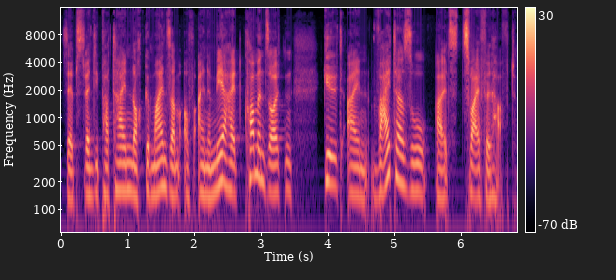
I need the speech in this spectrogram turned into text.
Selbst wenn die Parteien noch gemeinsam auf eine Mehrheit kommen sollten, gilt ein weiter so als zweifelhaft.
